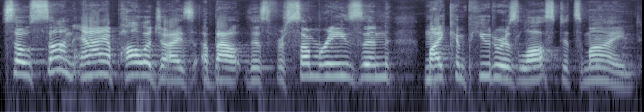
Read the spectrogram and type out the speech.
So, Sun, and I apologize about this. For some reason, my computer has lost its mind.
